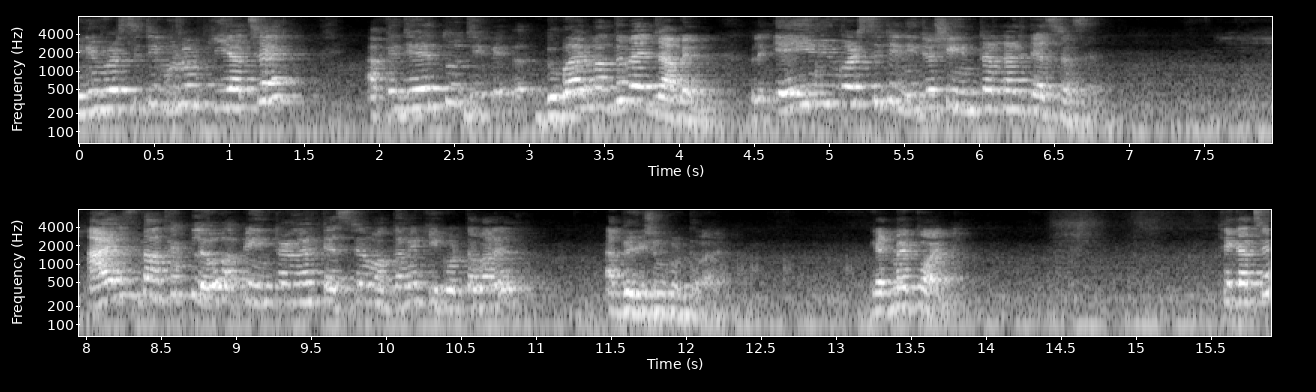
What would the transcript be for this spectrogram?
ইউনিভার্সিটিগুলোর কি আছে? আপনি যেহেতু দুবাইয়ের মাধ্যমে যাবেন তাহলে এই ইউনিভার্সিটি নিজস্ব ইন্টারনাল টেস্ট আছে। আইএলস না থাকলেও আপনি ইন্টারনাল টেস্টের মাধ্যমে কি করতে পারেন? অ্যাপ্লিকেশন করতে পারেন। গেট মাই পয়েন্ট ঠিক আছে?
